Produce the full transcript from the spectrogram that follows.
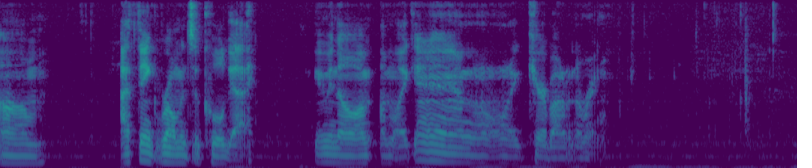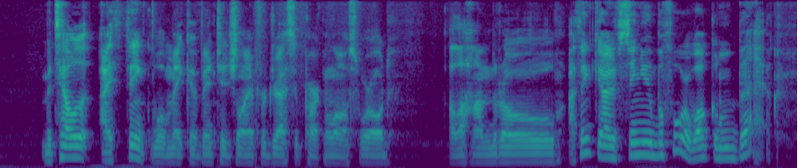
um, I think Roman's a cool guy. Even though I'm, I'm like, eh, I don't really care about him in the ring. Mattel, I think, will make a vintage line for Jurassic Park and Lost World. Alejandro, I think I've seen you before. Welcome back.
